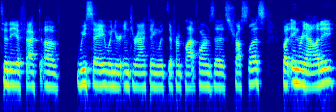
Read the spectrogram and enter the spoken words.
to the effect of we say when you're interacting with different platforms that it's trustless but in reality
